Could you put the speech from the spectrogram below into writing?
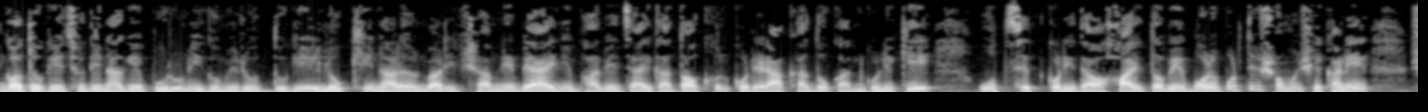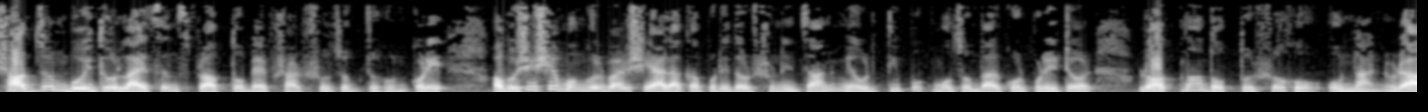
গত কিছুদিন আগে পুর নিগমের উদ্যোগে লক্ষ্মীনারায়ণ বাড়ির সামনে বেআইনিভাবে জায়গা দখল করে রাখা দোকানগুলিকে উচ্ছেদ করে দেওয়া হয়। তবে পরবর্তী সময় সেখানে সাতজন বৈধ লাইসেন্সপ্রাপ্ত ব্যবসার সুযোগ গ্রহণ করে। অবশেষে মঙ্গলবার সে এলাকা পরিদর্শনে যান মেয়র দীপক মজুমদার, কর্পোরেটর রত্না দত্ত সহ অন্যান্যরা।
